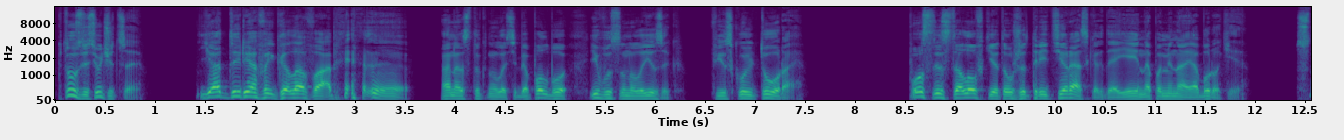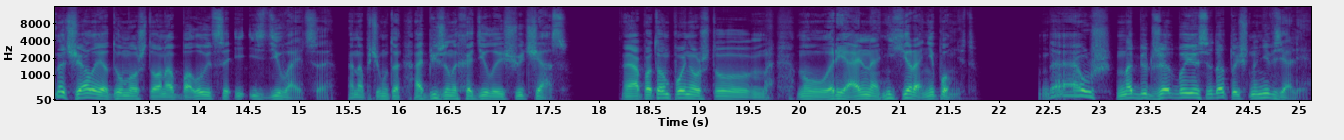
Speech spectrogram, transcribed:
«Кто здесь учится?» «Я дырявый голова!» Она стукнула себя по лбу и высунула язык. «Физкультура!» После столовки это уже третий раз, когда я ей напоминаю об уроке. Сначала я думал, что она балуется и издевается. Она почему-то обиженно ходила еще час. А потом понял, что, ну, реально ни хера не помнит. Да уж, на бюджет бы ее сюда точно не взяли.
